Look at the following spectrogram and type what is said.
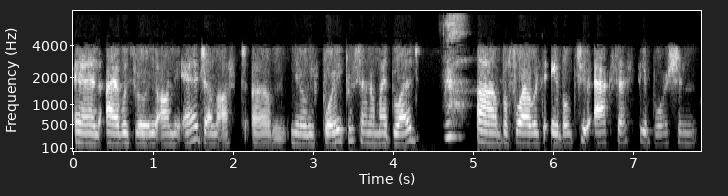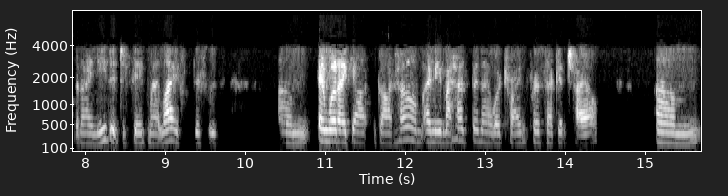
and I was really on the edge. I lost um, nearly 40% of my blood uh, before I was able to access the abortion that I needed to save my life. This was, um, and when I got got home, I mean, my husband and I were trying for a second child. Um,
